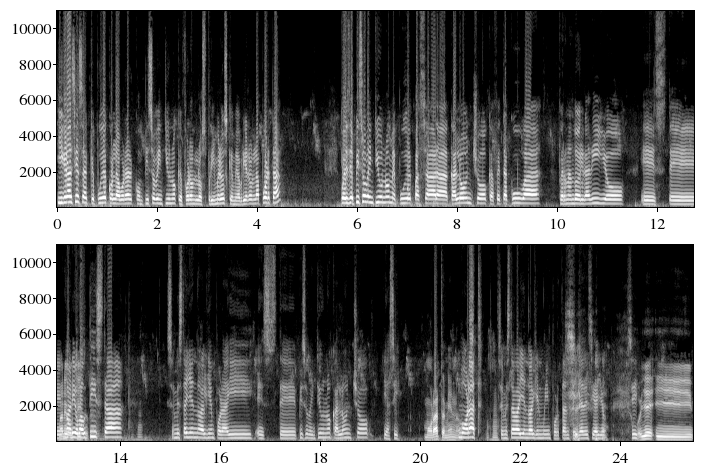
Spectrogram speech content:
Y gracias a que pude colaborar con Piso 21, que fueron los primeros que me abrieron la puerta, pues de Piso 21 me pude pasar a Caloncho, Café Tacuba, Fernando Delgadillo, este, Mario Mario, Bautista Bautista. Se me está yendo alguien por ahí, este, Piso 21, Caloncho y así. Morat también, ¿no? Morat. Se me estaba yendo alguien muy importante, Sí. ya decía yo. Sí. Oye, ¿y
